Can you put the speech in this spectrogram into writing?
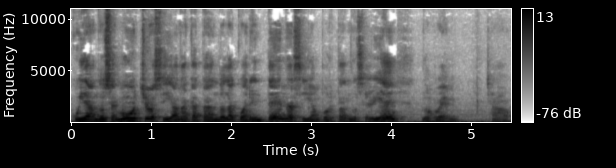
cuidándose mucho, sigan acatando la cuarentena, sigan portándose bien. Nos vemos. Chao.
